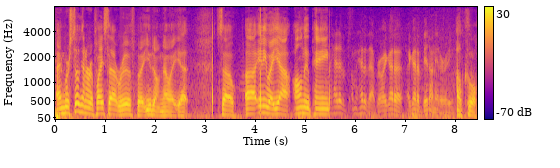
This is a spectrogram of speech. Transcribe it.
And we're still going to replace that roof, but you don't know it yet. So uh, anyway, yeah, all new paint. I'm ahead of I'm ahead of that, bro. I got a I got a bid on it already. Oh, cool.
